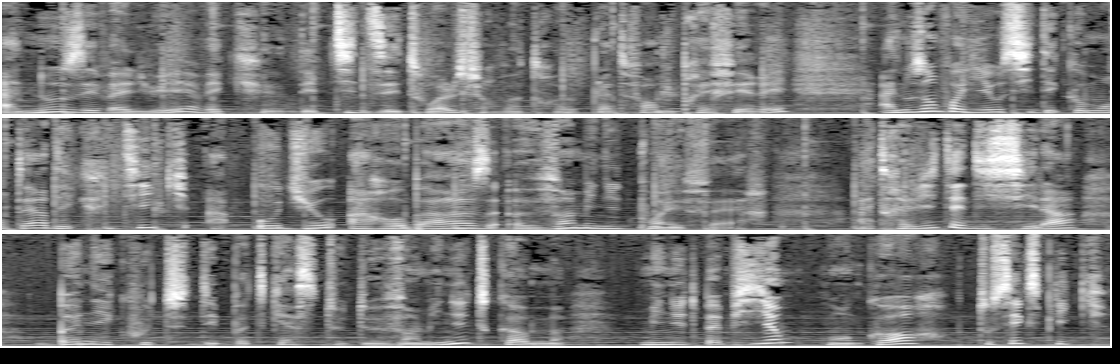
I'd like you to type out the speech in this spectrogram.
à nous évaluer avec des petites étoiles sur votre plateforme préférée, à nous envoyer aussi des commentaires, des critiques à audio-20minutes.fr. À très vite et d'ici là, bonne écoute des podcasts de 20 minutes comme Minute Papillon ou encore Tout s'explique.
